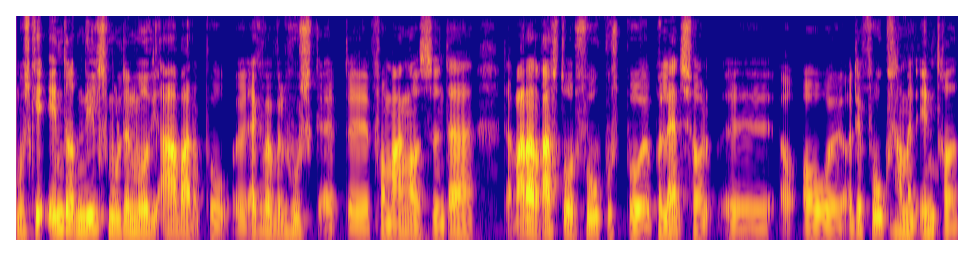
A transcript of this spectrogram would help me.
måske ændre en lille smule den måde, vi arbejder på. Øh, jeg kan i hvert fald huske, at øh, for mange år siden, der, der var der et ret stort fokus på, øh, på landshold, øh, og, øh, og det fokus har man ændret.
